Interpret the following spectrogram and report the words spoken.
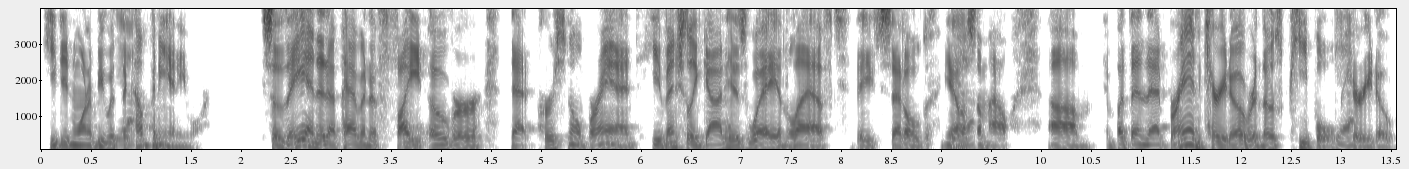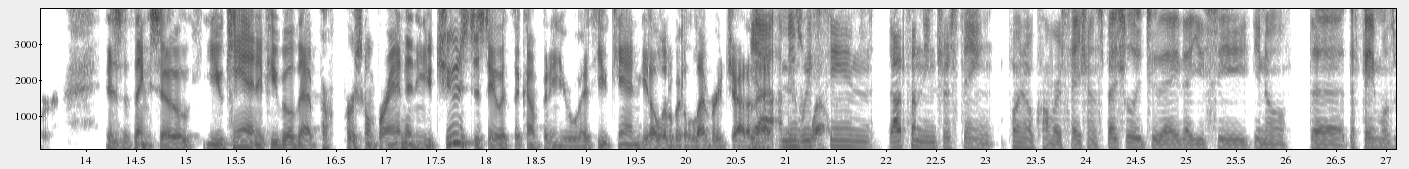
he didn't want to be with yeah. the company anymore so they ended up having a fight over that personal brand. He eventually got his way and left. They settled, you know, yeah. somehow. Um, but then that brand carried over, and those people yeah. carried over is the thing. So you can, if you build that personal brand and you choose to stay with the company you're with, you can get a little bit of leverage out of yeah, that. Yeah, I mean, we've well. seen that's an interesting point of conversation, especially today that you see, you know, the the famous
